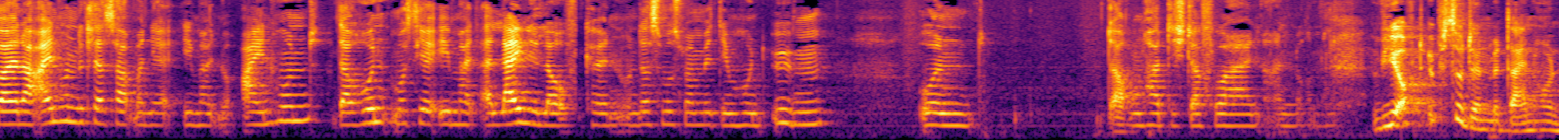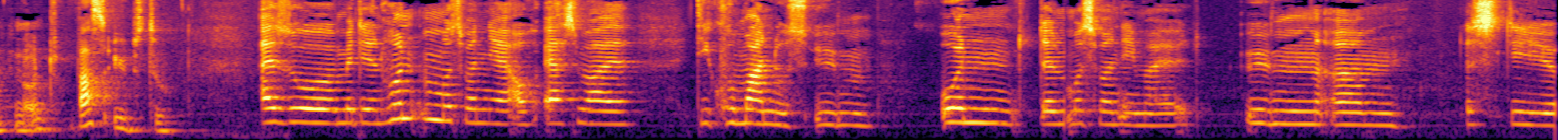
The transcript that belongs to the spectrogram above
Bei einer Einhundeklasse hat man ja eben halt nur einen Hund. Der Hund muss ja eben halt alleine laufen können und das muss man mit dem Hund üben. Und darum hatte ich da vorher einen anderen Hund. Wie oft übst du denn mit deinen Hunden und was übst du? Also mit den Hunden muss man ja auch erstmal die Kommandos üben. Und dann muss man eben halt üben, ähm, dass die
